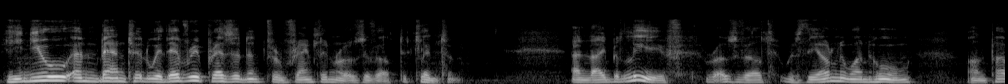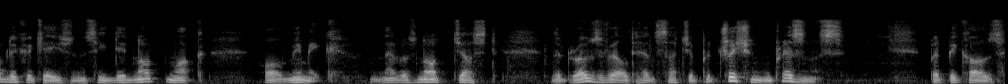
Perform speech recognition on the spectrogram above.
He knew and bantered with every president from Franklin Roosevelt to Clinton. And I believe Roosevelt was the only one whom, on public occasions, he did not mock or mimic. And that was not just that Roosevelt had such a patrician presence, but because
